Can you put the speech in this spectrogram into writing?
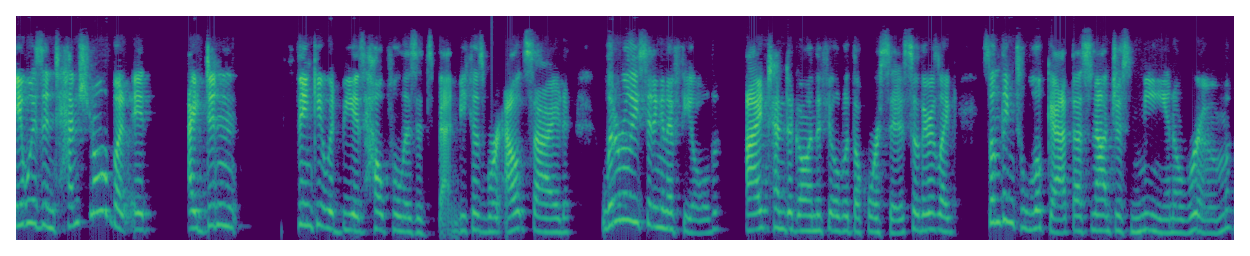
it was intentional, but it, I didn't think it would be as helpful as it's been because we're outside, literally sitting in a field I tend to go in the field with the horses. So there's like something to look at that's not just me in a room.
